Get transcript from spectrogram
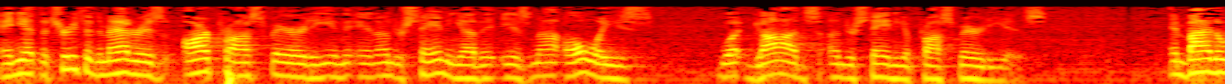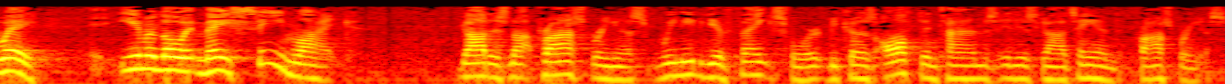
And yet, the truth of the matter is, our prosperity and, and understanding of it is not always what God's understanding of prosperity is. And by the way, even though it may seem like God is not prospering us, we need to give thanks for it because oftentimes it is God's hand prospering us.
